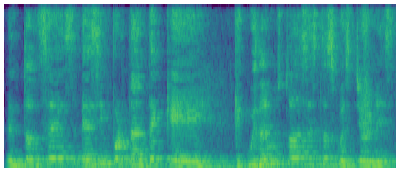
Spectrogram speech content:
Entonces es importante que, cuidemos todas estas cuestiones.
